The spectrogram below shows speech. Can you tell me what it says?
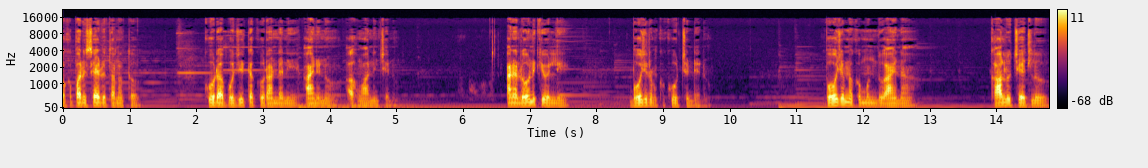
ఒక పరిసైడు తనతో కూడా భుజిటకు రండని ఆయనను ఆహ్వానించాను. ఆయన లోనికి వెళ్ళి భోజనముకు కూర్చుండాను. భోజనకు ముందు ఆయన కాళ్ళు చేతులు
